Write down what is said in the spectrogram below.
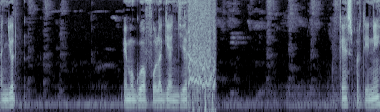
lanjut. Memo gua full lagi anjir. Oke seperti ini.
